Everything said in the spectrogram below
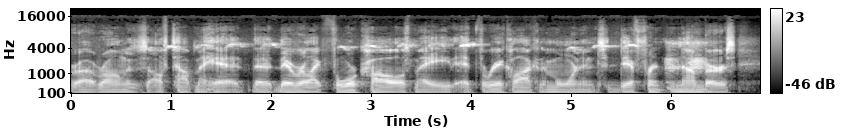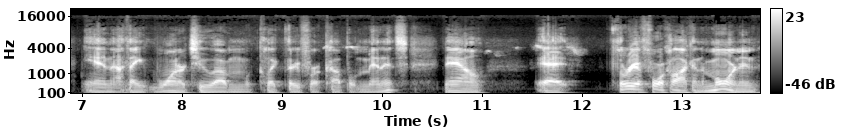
r- wrong. It's off the top of my head. There, there were like four calls made at three o'clock in the morning to different numbers, and I think one or two of them clicked through for a couple minutes. Now, at three or four o'clock in the morning,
